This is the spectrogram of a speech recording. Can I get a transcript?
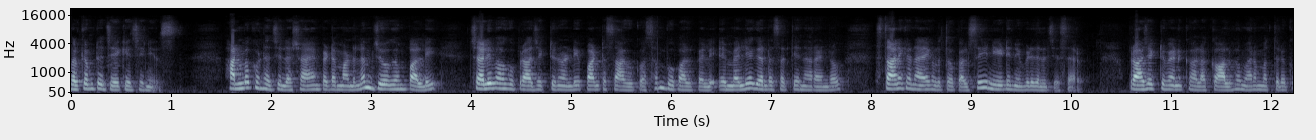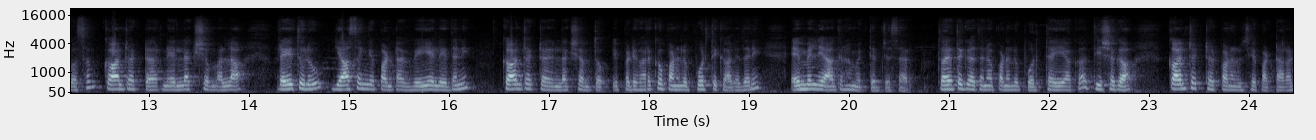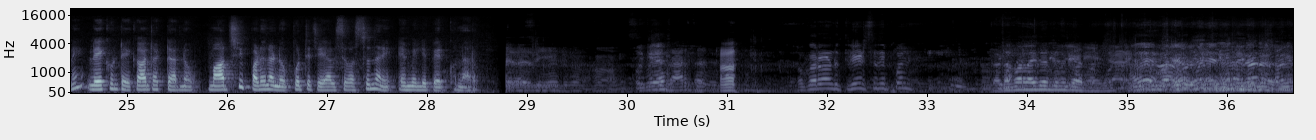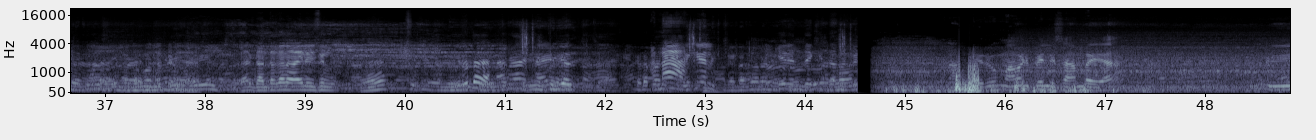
Welcome to JKG news. Hanmakonda జిల్లా షాయంపేట మండలం Jogampalli Chalivagu project నుండి పంట సాగు కోసం భూపాలపల్లి ఎమ్మెల్యే గండ్ర సత్యనారాయణరావు స్థానిక నాయకులతో కలిసి నీటిని విడుదల చేశారు. ప్రాజెక్టు వెనకాల కాల్వ మరమ్మతుల కోసం కాంట్రాక్టర్ నిర్లక్ష్యం వల్ల రైతులు యాసంగి పంట వేయలేదని కాంట్రాక్టర్ నిర్లక్ష్యంతో ఇప్పటి వరకు పనులు పూర్తి కాలేదని ఎమ్మెల్యే ఆగ్రహం వ్యక్తం చేశారు. త్వరితగతిన పనులు పూర్తి అయ్యాక దిశగా కాంట్రాక్టర్ పనులు చేపట్టాలని లేకుంటే కాంట్రాక్టర్ను మార్చి పనులను పూర్తి చేయాల్సి వస్తుందని ఎమ్మెల్యే పేర్కొన్నారు. ఒక రౌండ్ త్రీ ఇట్స్ తిప్పండి గంటగానే ఆయిల్ వేసిండు. నా పేరు మామిడిపల్లి సాంబయ్య. ఈ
